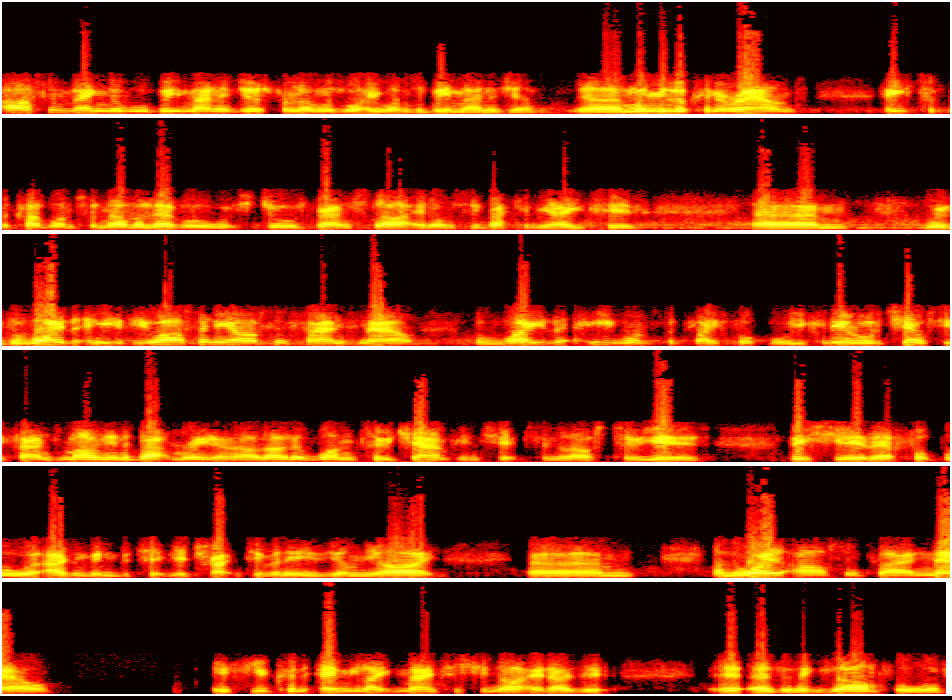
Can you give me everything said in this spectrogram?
Arsene Wenger will be manager as long as what he wants to be manager. Um, when you're looking around, he took the club onto another level, which George Brown started obviously back in the 80s. Um, with the way that he, if you ask any Arsenal fans now, the way that he wants to play football, you can hear all the Chelsea fans moaning about Mourinho. Although they've won two championships in the last two years, this year their football hasn't been particularly attractive and easy on the eye. Um, and the way that Arsenal playing now, if you can emulate Manchester United as it as an example of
